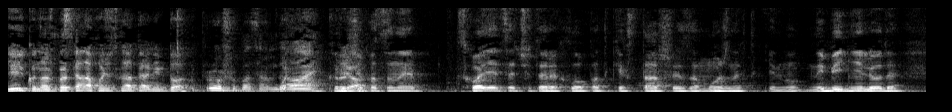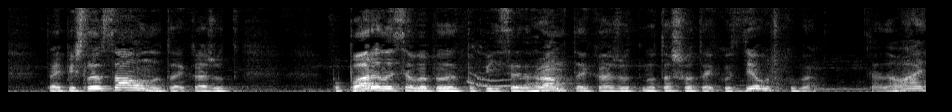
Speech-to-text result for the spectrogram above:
Лілько, наш братела хоче сказати анекдот. Прошу, пацан, давай. Коротше, Йо. пацани, сходяться чотири хлопа, таких старших, заможних, такі, ну, не бідні люди. Та й пішли в сауну, та й кажуть, попарилися, випили по 50 грам, та й кажуть, ну та що, та якусь дівчинку би? Та давай.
